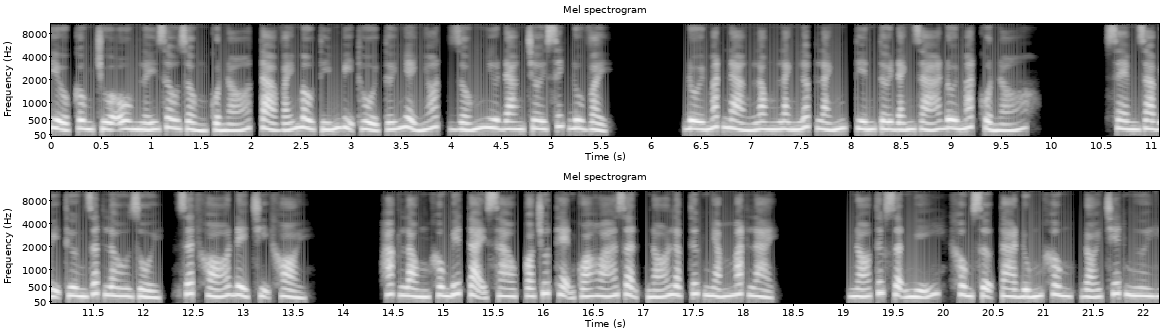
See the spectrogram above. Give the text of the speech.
Tiểu công chúa ôm lấy dâu rồng của nó, tà váy màu tím bị thổi tới nhảy nhót giống như đang chơi xích đu vậy. Đôi mắt nàng long lanh lấp lánh tiến tới đánh giá đôi mắt của nó. Xem ra bị thương rất lâu rồi, rất khó để trị khỏi. Hắc Long không biết tại sao có chút thẹn quá hóa giận nó lập tức nhắm mắt lại. Nó tức giận nghĩ, không sợ ta đúng không, đói chết ngươi.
